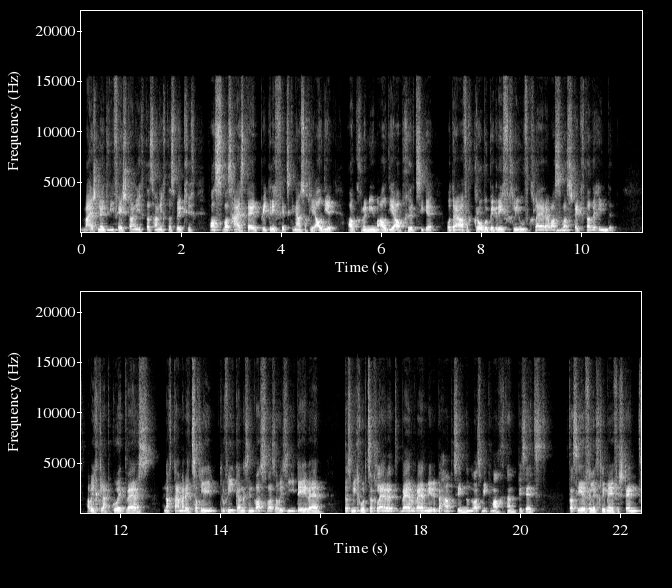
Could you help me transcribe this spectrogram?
weißt nicht, wie fest habe ich das, habe ich das wirklich, was, was heißt der Begriff jetzt genau so ein bisschen, all die Akronyme, all die Abkürzungen oder auch einfach grobe Begriffe ein bisschen aufklären, was, mhm. was steckt da dahinter. Aber ich glaube, gut wäre es, nachdem wir jetzt so ein bisschen darauf eingegangen sind, was, was unsere Idee wäre, dass wir kurz erklären, wer, wer wir überhaupt sind und was wir gemacht haben bis jetzt, dass ihr vielleicht ein bisschen mehr versteht,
